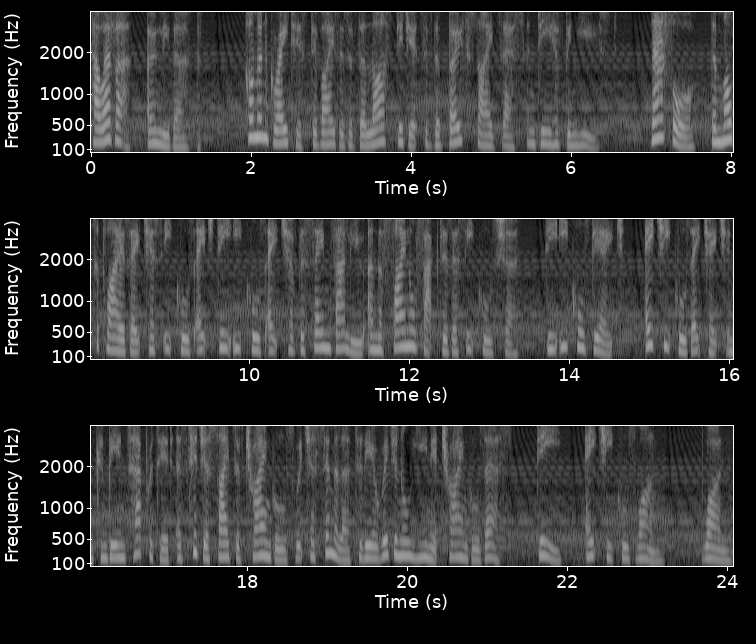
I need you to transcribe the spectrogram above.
However, only the common greatest divisors of the last digits of the both sides S and D have been used. Therefore, the multipliers hs equals hd equals h have the same value and the final factors s equals sh, d equals dh, h equals hh and can be interpreted as integer sides of triangles which are similar to the original unit triangles s, d, h equals 1, 1.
